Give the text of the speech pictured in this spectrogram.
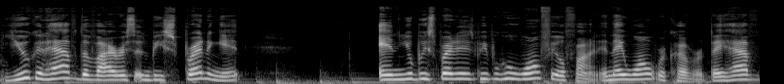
you could have the virus and be spreading it, and you'll be spreading it to people who won't feel fine and they won't recover. They have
